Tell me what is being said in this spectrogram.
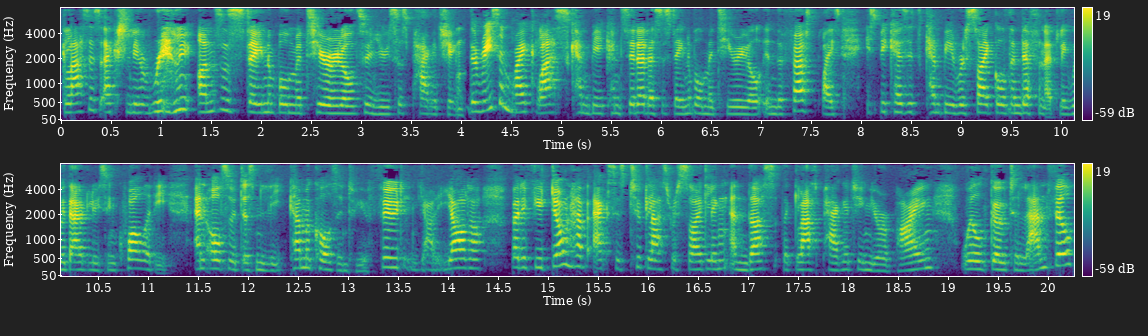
glass is actually a really unsustainable material to use as packaging. The reason why glass can be considered a sustainable material in the first place is because it can be recycled indefinitely without losing quality and also it doesn't leak chemicals into your food and yada yada. But if you don't have access to glass recycling and thus the glass packaging you're buying will go to landfill,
